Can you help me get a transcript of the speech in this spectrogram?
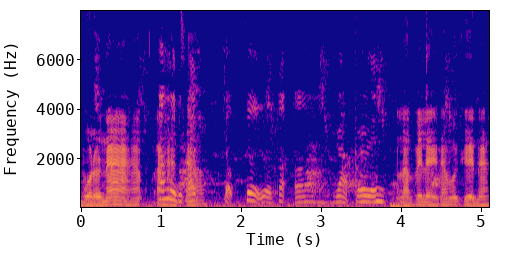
โบโลน่าครับอาถ้าหาเห็รนก็เช้าจบเกิดแล้วก็เออหลับไปเลย หลับไปเลยนะเมื่อคืนนะ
